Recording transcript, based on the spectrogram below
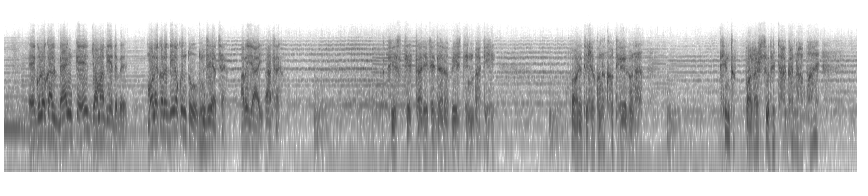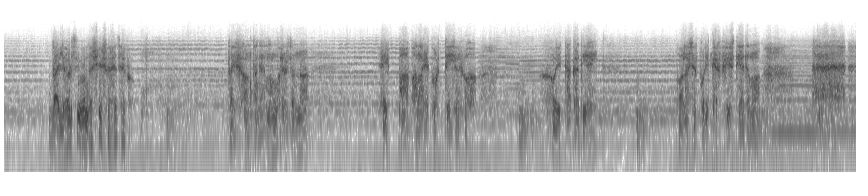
এগুলো কাল ব্যাংকে জমা দিয়ে দেবে। মনে করে দিও কিন্তু। জি আচ্ছা। আমি যাই। আচ্ছা। কিস্তির তারিখে তেরো বিশ দিন বাকি। পরে দিলেও কোনো ক্ষতি হইব না। কিন্তু পলাশ যদি টাকা না পায় তাইলে ওর জীবনটা শেষ হয়ে যাব তাই সন্তানের মঙ্গলের জন্য এই পাপ আমারে করতেই হইব। ওই টাকা দিয়েই পলাশের পরীক্ষার ফিস দিয়ে দেবো। হ্যাঁ।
